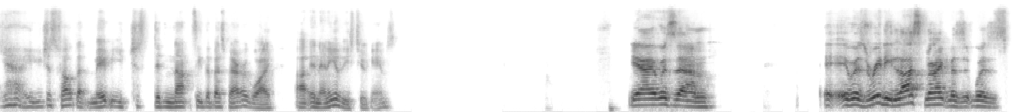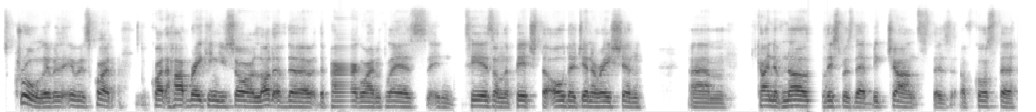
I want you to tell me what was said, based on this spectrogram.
yeah, you just felt that maybe you just did not see the best Paraguay uh, in any of these two games. Yeah, it was um it, it was really last night was was cruel. It was it was quite quite heartbreaking. You saw a lot of the the Paraguayan players in tears on the pitch. The older generation um, kind of know this was their big chance. There's of course the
